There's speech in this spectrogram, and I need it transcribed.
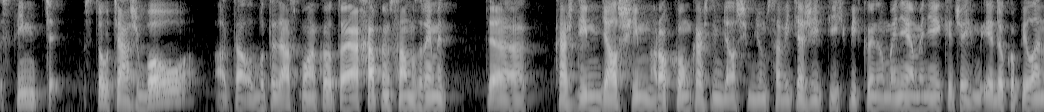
S, tým, s tou ťažbou, a ta, alebo teda aspoň ako to ja chápem, samozrejme každým ďalším rokom, každým ďalším dňom sa vyťaží tých bitcoinov menej a menej, keďže ich je dokopy len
